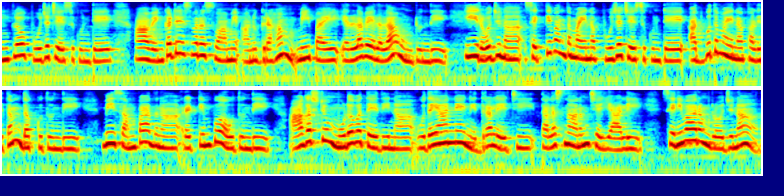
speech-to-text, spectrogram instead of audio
ఇంట్లో పూజ చేసుకుంటే ఆ వెంకటేశ్వర స్వామి అనుగ్రహం మీపై ఎల్లవేళలా ఉంటుంది. ఈ రోజున శక్తివంతమైన పూజ చేసుకుంటే అద్భుతమైన ఫలితం దక్కుతుంది. మీ సంపాదన రెట్టింపు అవుతుంది. ఆగస్టు మూడవ తేదీన ఉదయాన్నే నిద్ర లేచి తలస్నానం చెయ్యాలి. శనివారం రోజున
